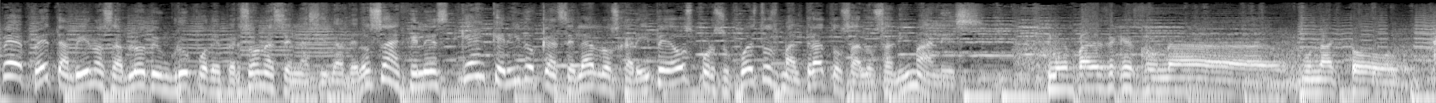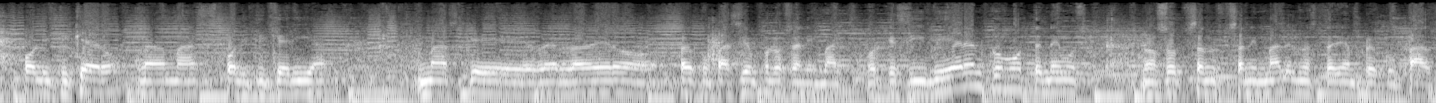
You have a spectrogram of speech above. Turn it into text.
Pepe también nos habló de un grupo de personas en la ciudad de Los Ángeles que han querido cancelar los jaripeos por supuestos maltratos a los animales. Sí, me parece que es una, un acto politiquero, nada más politiquería más que verdadero preocupación por los animales, porque si vieran cómo tenemos nosotros a nuestros animales no estarían preocupados.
